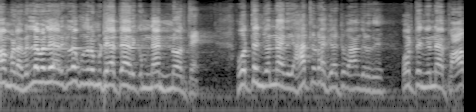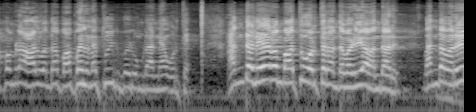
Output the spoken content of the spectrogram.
ஆமாடா வெள்ளை வெள்ளையா இருக்குல்ல குதிரை முட்டையா தான் இருக்கும்னா இன்னொருத்தன். ஒருத்தன் சொன்னா அது யார்ட்டடா கேட்டு வாங்குறது? ஒருத்தன் சொன்ன பாப்போம்டா ஆள் வந்தா பாப்போம் இல்லைன்னா தூக்கிட்டு போயிடுவோம்டான்னு ஒருத்தன். அந்த நேரம் பார்த்து ஒருத்தர் அந்த வழியா வந்தாரு. வந்தவரு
